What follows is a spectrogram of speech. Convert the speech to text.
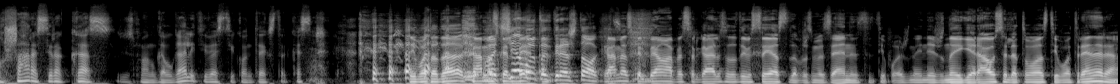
o šaras yra kas? Jūs man gal galite įvesti į kontekstą, kas yra? tai va tada, ką mes kalbėjome. Ką mes kalbėjome apie Sirgalis, tada tai visai esu, dabar mes senis, tai, tipo, žinai, nežinai, geriausia Lietuvos tipo trenerė.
